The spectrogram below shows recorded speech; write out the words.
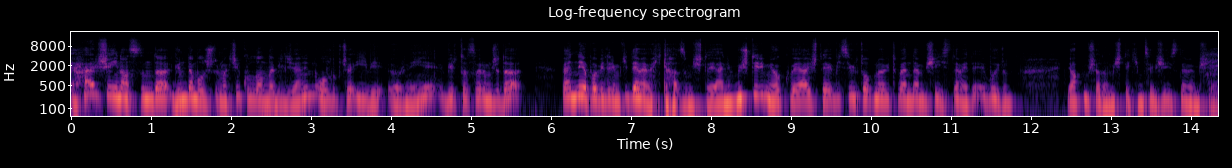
her şeyin aslında gündem oluşturmak için kullanılabileceğinin oldukça iyi bir örneği. Bir tasarımcı da ben ne yapabilirim ki dememek lazım işte. Yani müşterim yok veya işte bir sivil toplum örgütü benden bir şey istemedi. E buyurun yapmış adam işte kimse bir şey istememiş yani.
